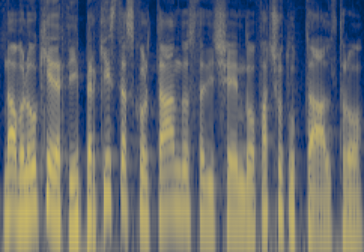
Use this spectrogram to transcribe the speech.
No, volevo chiederti, per chi sta ascoltando sta dicendo faccio tutt'altro.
